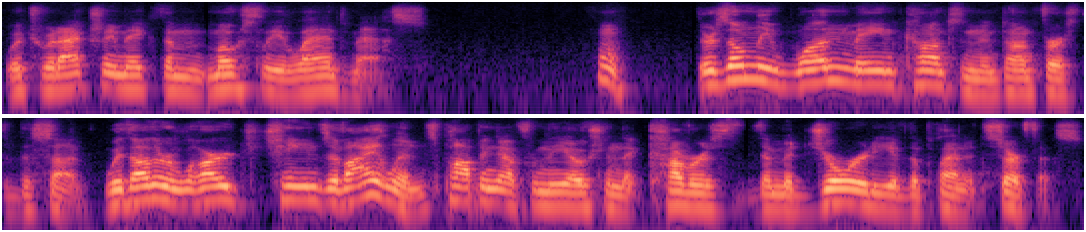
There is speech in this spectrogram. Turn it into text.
which would actually make them mostly landmass. Hmm. There's only one main continent on First of the Sun, with other large chains of islands popping up from the ocean that covers the majority of the planet's surface.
